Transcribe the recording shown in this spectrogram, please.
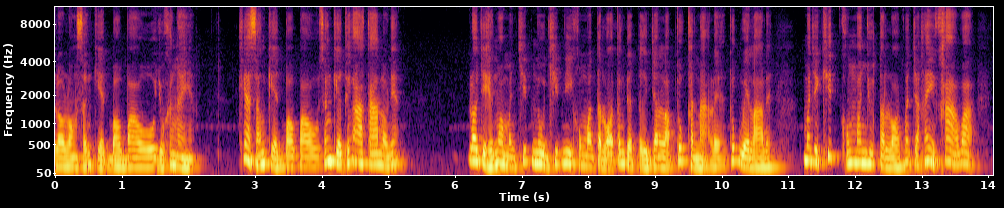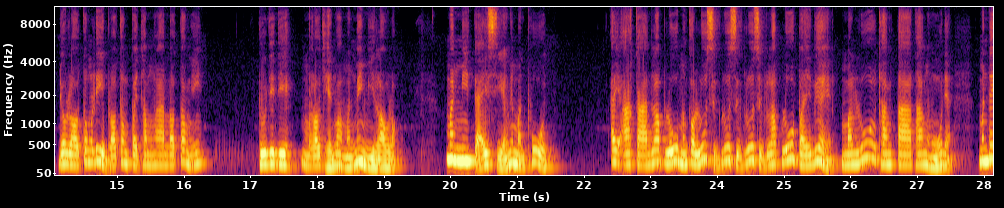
เราลองสังเกตเบาๆอยู่ข้างในอะ แค่สังเกตเบาๆ สังเกตถึงอาการเหล่านี้เราจะเห็นว่ามันคิดนู่นคิดนี่ของมันตลอดตั้งแต่ตื่นจนหลับทุกขณะเลย ทุกเวลาเลย มันจะคิดของมันอยู่ตลอดมันจะให้ค่าว่า เดี๋ยวเราต้องรีบเราต้องไปทำงานเราต้องนี้ ดูดีๆ เราจะเห็นว่ามันไม่มีเราหรอก มันมีแต่ไอเสียงนี่มันพูด ไออาการรับรู้มันก็รู้สึกรู้สึกรู้สึกรับรู้ไปเรื่อย มันรู้ทางตาทางหูเนี่ย มันได้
